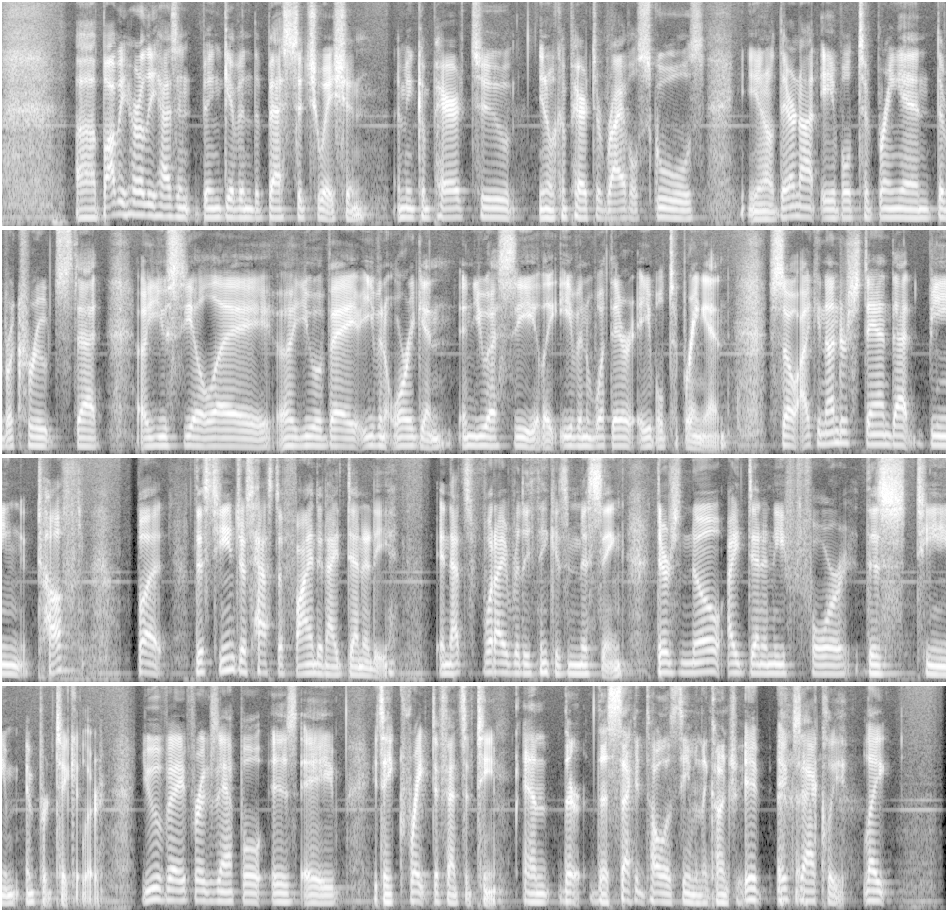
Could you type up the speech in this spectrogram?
Uh, Bobby Hurley hasn't been given the best situation. I mean, compared to you know, compared to rival schools, you know, they're not able to bring in the recruits that a UCLA, a U of A, even Oregon and USC, like even what they're able to bring in. So I can understand that being tough, but this team just has to find an identity and that's what I really think is missing. There's no identity for this team in particular. U of A, for example, is a it's a great defensive team, and they're the second tallest team in the country. It, exactly, like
